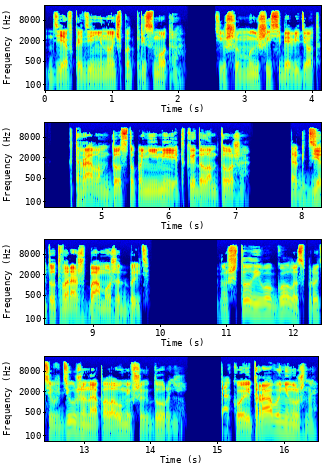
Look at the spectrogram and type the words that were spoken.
Девка день и ночь под присмотром. Тише мыши себя ведет. К травам доступа не имеет, к идолам тоже. Так где тут ворожба может быть? Но что его голос против дюжины ополоумевших дурней? Такой и травы не нужны.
